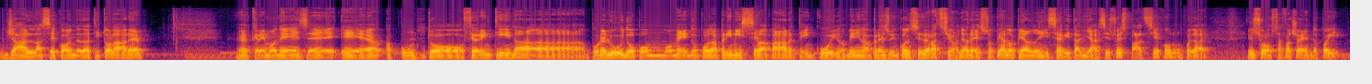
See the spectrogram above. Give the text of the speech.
già alla seconda da titolare Cremonese e appunto Fiorentina, pure lui dopo un momento, dopo una primissima parte in cui non veniva preso in considerazione, adesso piano piano inizia a ritagliarsi i suoi spazi e comunque dai, il suo lo sta facendo. Poi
